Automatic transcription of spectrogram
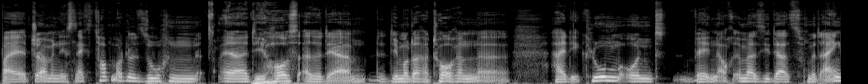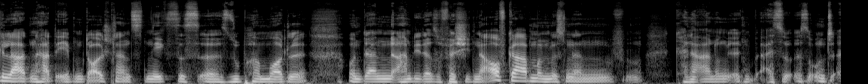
Bei Germany's Next Topmodel suchen äh, die Hosts, also der, die Moderatorin äh, Heidi Klum und wen auch immer sie dazu mit eingeladen hat, eben Deutschlands nächstes äh, Supermodel. Und dann haben die da so verschiedene Aufgaben und müssen dann, keine Ahnung, also, also und äh,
